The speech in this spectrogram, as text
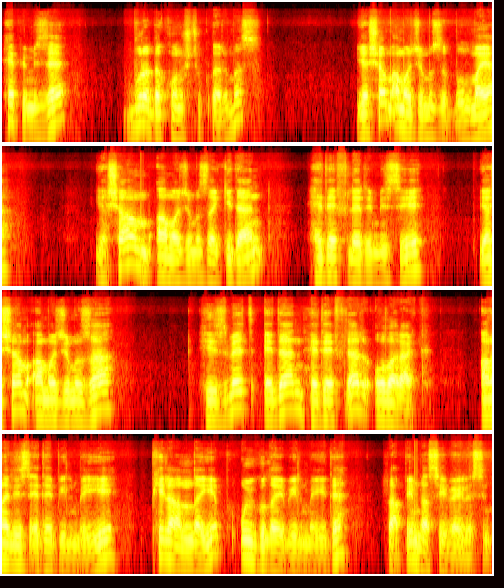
hepimize burada konuştuklarımız yaşam amacımızı bulmaya, yaşam amacımıza giden hedeflerimizi, yaşam amacımıza hizmet eden hedefler olarak analiz edebilmeyi, planlayıp uygulayabilmeyi de Rabbim nasip eylesin.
